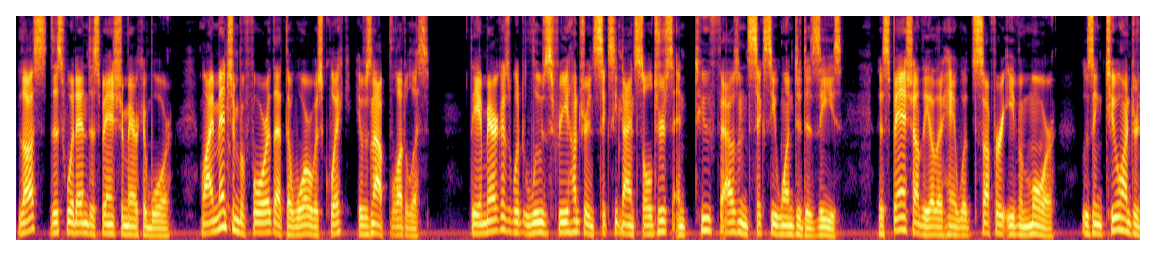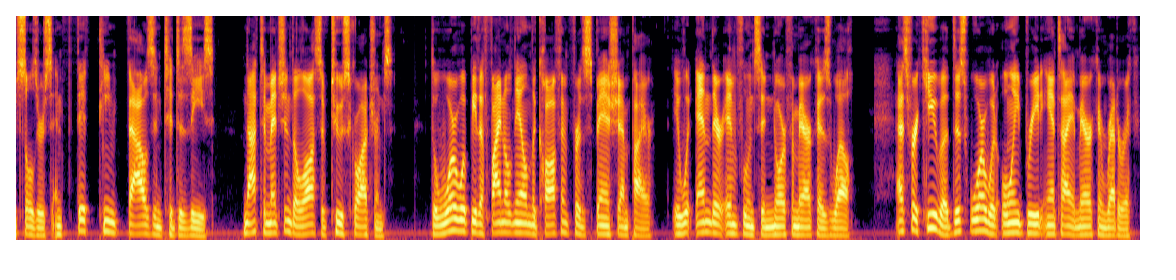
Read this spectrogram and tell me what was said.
Thus, this would end the Spanish-American War. While I mentioned before that the war was quick, it was not bloodless. The Americans would lose 369 soldiers and 2,061 to disease. The Spanish, on the other hand, would suffer even more, losing 200 soldiers and 15,000 to disease, not to mention the loss of two squadrons. The war would be the final nail in the coffin for the Spanish Empire. It would end their influence in North America as well. As for Cuba, this war would only breed anti American rhetoric.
